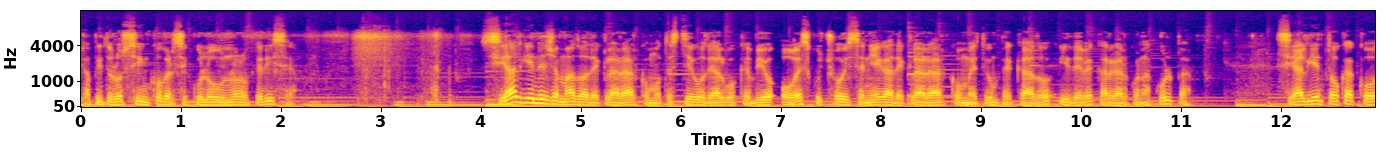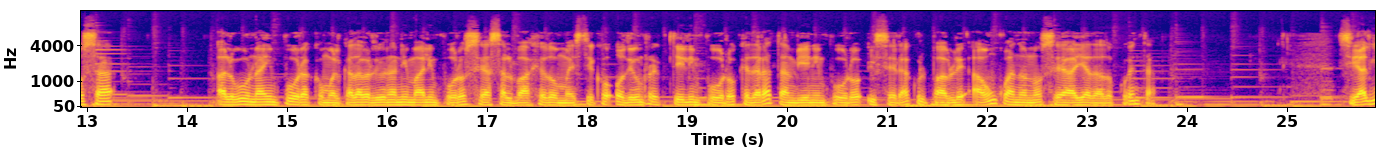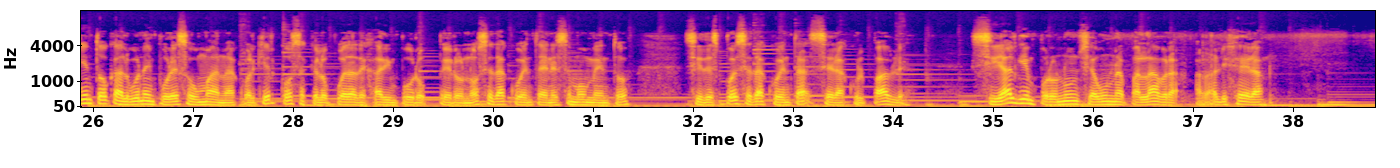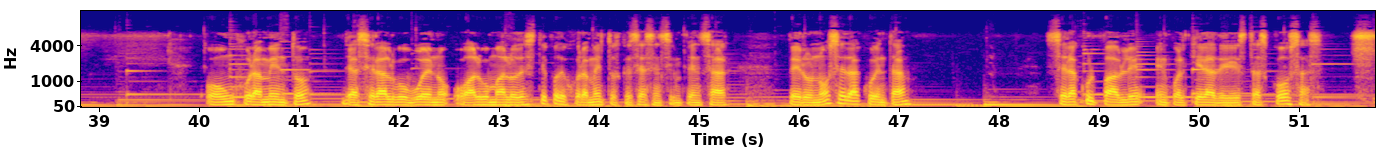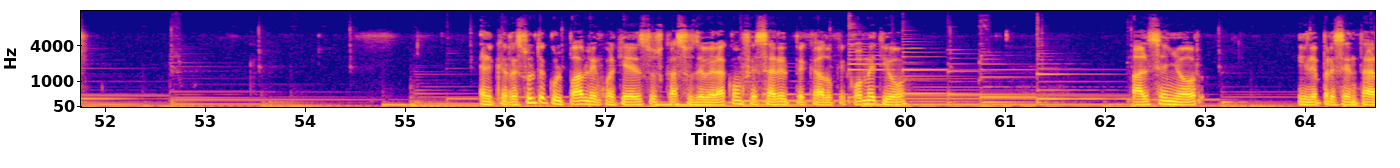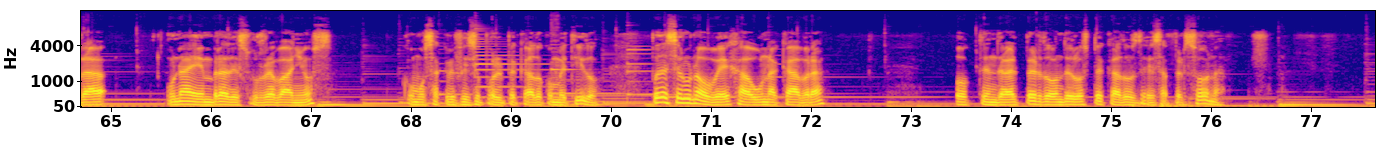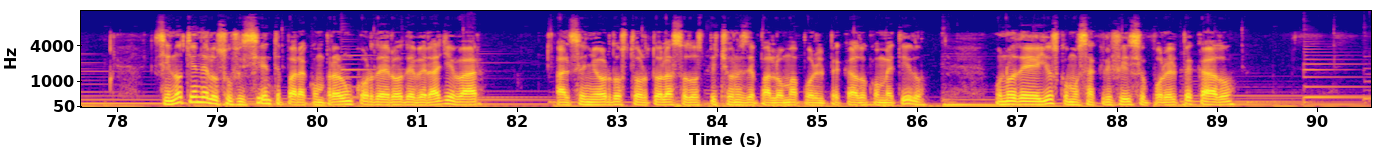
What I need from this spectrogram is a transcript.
capítulo 5 versículo 1 lo que dice. Si alguien es llamado a declarar como testigo de algo que vio o escuchó y se niega a declarar, comete un pecado y debe cargar con la culpa. Si alguien toca cosa alguna impura como el cadáver de un animal impuro, sea salvaje o doméstico, o de un reptil impuro, quedará también impuro y será culpable aun cuando no se haya dado cuenta. Si alguien toca alguna impureza humana, cualquier cosa que lo pueda dejar impuro, pero no se da cuenta en ese momento, si después se da cuenta, será culpable. Si alguien pronuncia una palabra a la ligera o un juramento, de hacer algo bueno o algo malo, de ese tipo de juramentos que se hacen sin pensar, pero no se da cuenta, será culpable en cualquiera de estas cosas. El que resulte culpable en cualquiera de estos casos deberá confesar el pecado que cometió al Señor y le presentará una hembra de sus rebaños como sacrificio por el pecado cometido. Puede ser una oveja o una cabra, obtendrá el perdón de los pecados de esa persona. Si no tiene lo suficiente para comprar un cordero, deberá llevar al Señor dos tórtolas o dos pichones de paloma por el pecado cometido, uno de ellos como sacrificio por el pecado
